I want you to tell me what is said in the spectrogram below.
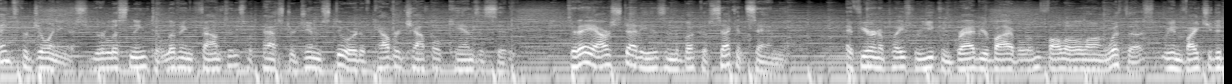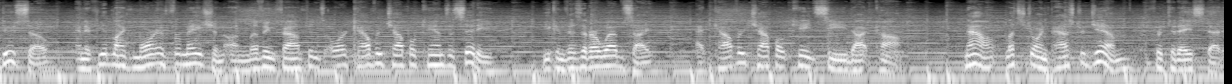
Thanks for joining us. You're listening to Living Fountains with Pastor Jim Stewart of Calvary Chapel, Kansas City. Today, our study is in the book of 2 Samuel. If you're in a place where you can grab your Bible and follow along with us, we invite you to do so. And if you'd like more information on Living Fountains or Calvary Chapel, Kansas City, you can visit our website at calvarychapelkc.com. Now, let's join Pastor Jim for today's study.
